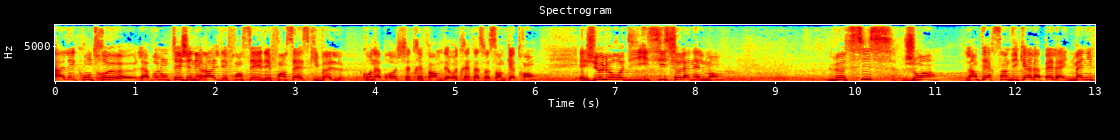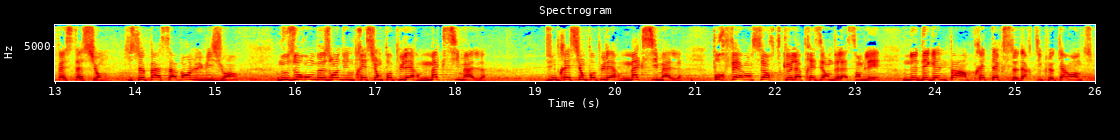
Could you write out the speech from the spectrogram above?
aller contre euh, la volonté générale des Français et des Françaises qui veulent qu'on abroge cette réforme des retraites à 64 ans. Et je le redis ici solennellement, le 6 juin l'intersyndicale appelle à une manifestation qui se passe avant le 8 juin, nous aurons besoin d'une pression populaire maximale, d'une pression populaire maximale pour faire en sorte que la présidente de l'Assemblée ne dégaine pas un prétexte d'article 40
